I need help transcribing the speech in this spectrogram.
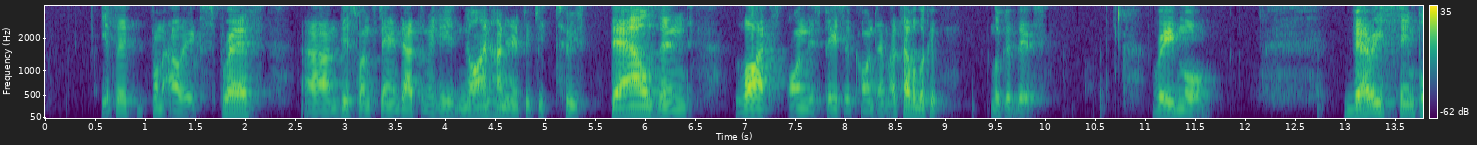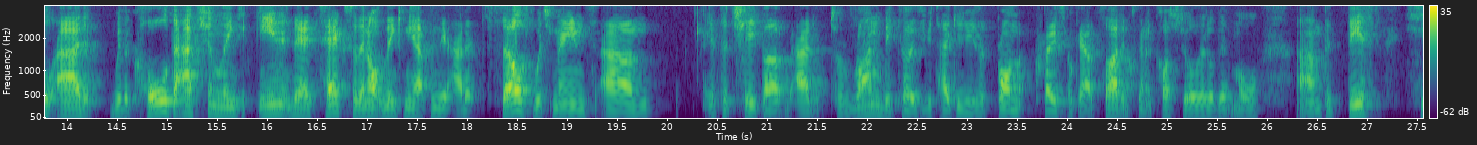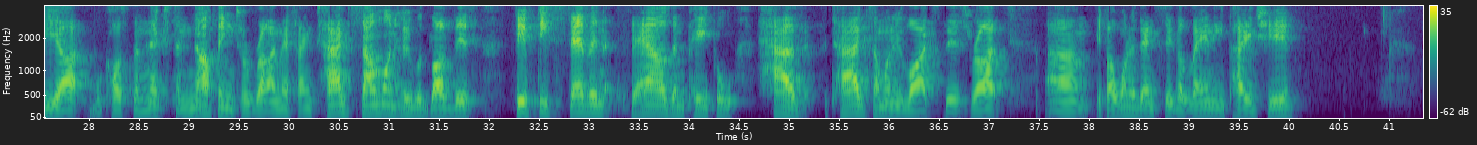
if they're from AliExpress. Um, this one stands out to me here, 952,000 likes on this piece of content. Let's have a look at, look at this. Read more. Very simple ad with a call to action link in their text. So they're not linking out from the ad itself, which means um, it's a cheaper ad to run because if you take a user from Facebook outside, it's going to cost you a little bit more. Um, but this here will cost them next to nothing to run. They're saying tag someone who would love this. 57,000 people have tagged someone who likes this, right? Um, if I want to then see the landing page here,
